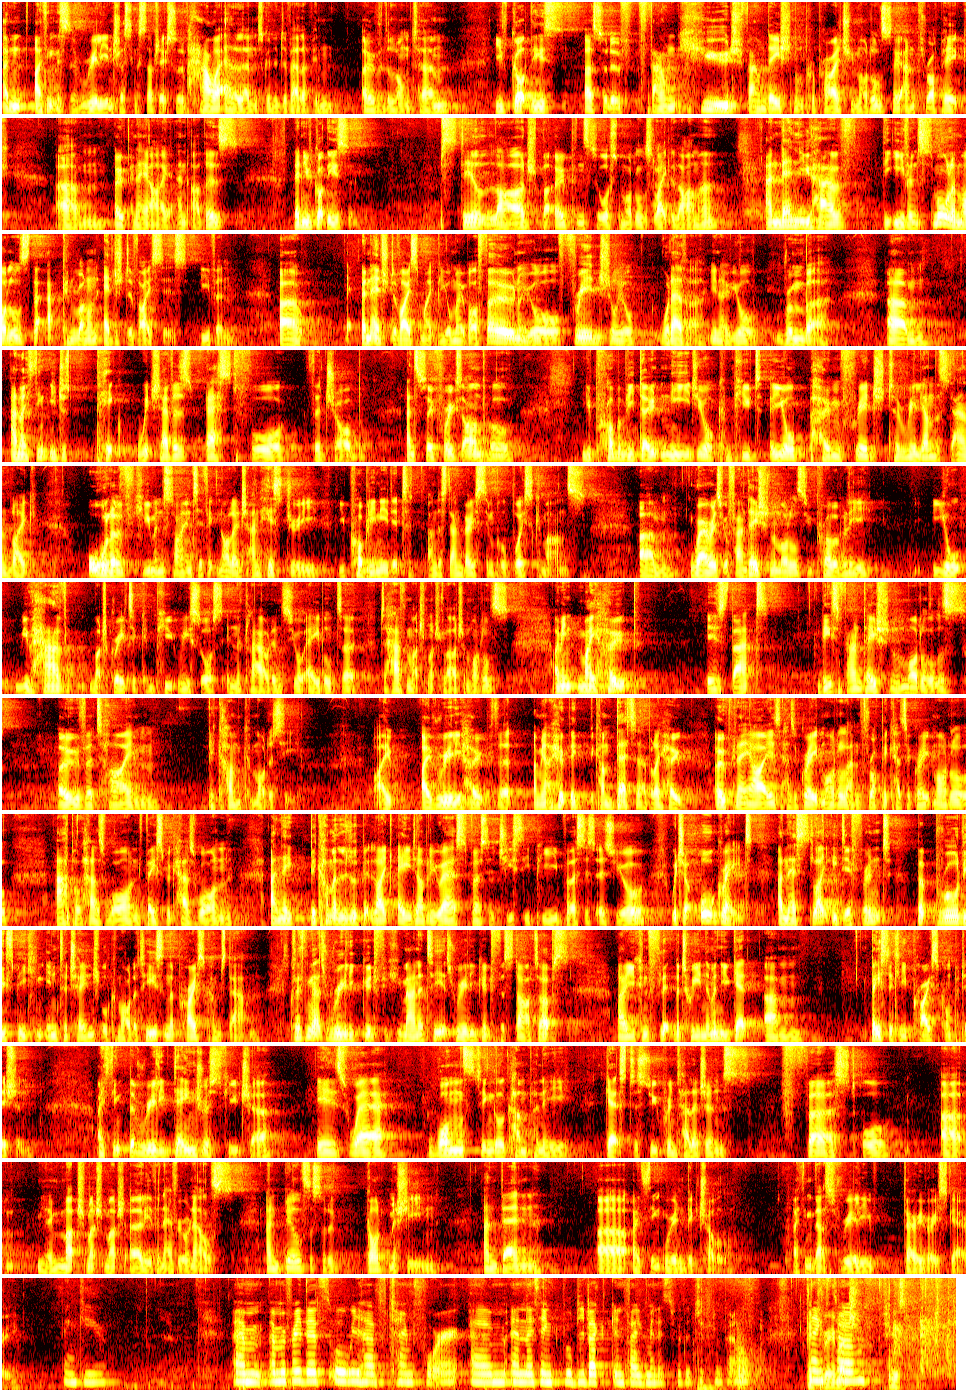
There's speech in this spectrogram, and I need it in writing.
and I think this is a really interesting subject, sort of how are LLMs going to develop in over the long term. You've got these uh, sort of found, huge foundational proprietary models, so Anthropic, um, OpenAI, and others. Then you've got these still large but open source models like Llama. And then you have the even smaller models that can run on edge devices, even. Uh, an edge device might be your mobile phone or your fridge or your whatever, you know, your Roomba. Um, and I think you just pick whichever's best for the job. And so, for example, you probably don't need your computer, your home fridge to really understand like all of human scientific knowledge and history, you probably need it to understand very simple voice commands. Um, whereas your foundational models, you probably you you have much greater compute resource in the cloud, and so you're able to, to have much, much larger models. I mean, my hope is that these foundational models over time become commodity. I, I really hope that, I mean, I hope they become better, but I hope OpenAI has a great model, Anthropic has a great model, Apple has one, Facebook has one, and they become a little bit like AWS versus GCP versus Azure, which are all great, and they're slightly different, but broadly speaking, interchangeable commodities, and the price comes down. Because I think that's really good for humanity, it's really good for startups. Uh, you can flip between them, and you get um, basically price competition. I think the really dangerous future is where one single company gets to superintelligence first or uh, you know, much, much, much earlier than everyone else and builds a sort of God machine, and then uh, I think we're in big trouble. I think that's really very, very scary. Thank you. Um, I'm afraid that's all we have time for, um, and I think we'll be back in five minutes with a different panel. Thank Thanks, you very Tom. much. Cheers.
